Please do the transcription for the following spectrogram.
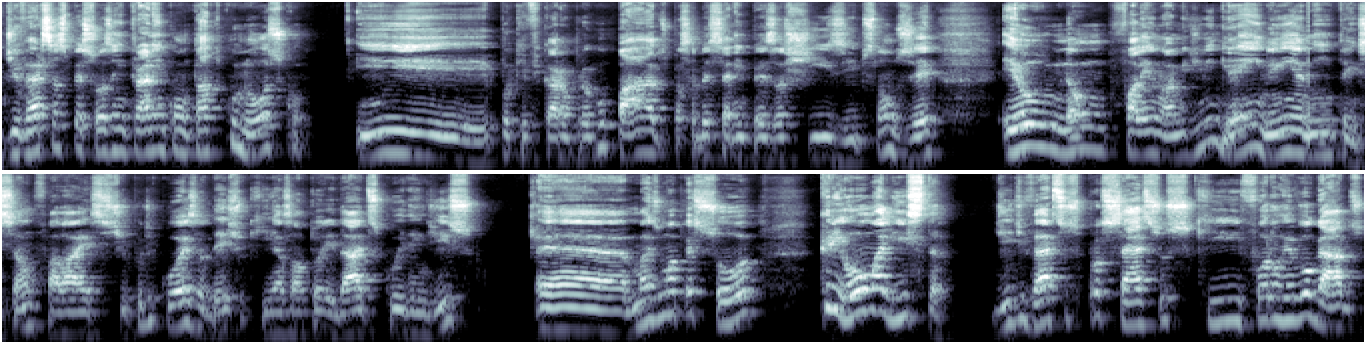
diversas pessoas entraram em contato conosco e porque ficaram preocupados para saber se era empresa X, Y, Z. Eu não falei o nome de ninguém, nem a minha intenção falar esse tipo de coisa, eu deixo que as autoridades cuidem disso. É, mas uma pessoa criou uma lista de diversos processos que foram revogados.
